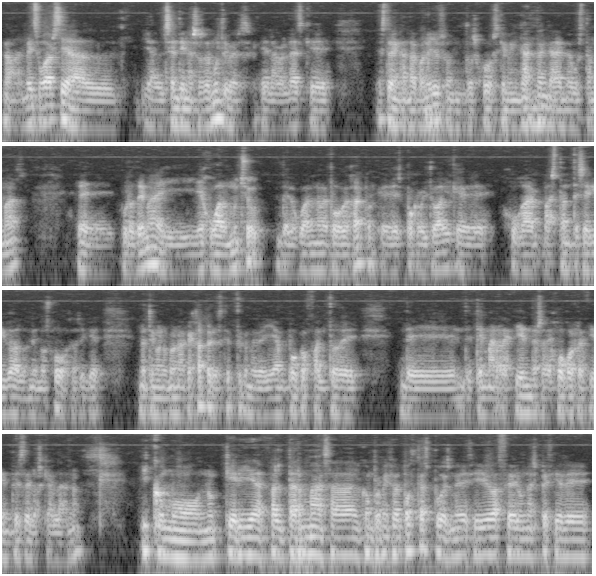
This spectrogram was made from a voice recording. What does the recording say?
No, al Mage Wars y al, y al Sentinels of the Multiverse, que la verdad es que estoy encantado con ellos, son dos juegos que me encantan, cada vez me gustan más, eh, puro tema, y he jugado mucho, de lo cual no me puedo quejar porque es poco habitual que jugar bastante seguido a los mismos juegos, así que no tengo ninguna queja, pero es cierto que me veía un poco falto de, de, temas recientes o de juegos recientes de los que hablar, ¿no? Y como no quería faltar más al compromiso del podcast, pues me he decidido hacer una especie de,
